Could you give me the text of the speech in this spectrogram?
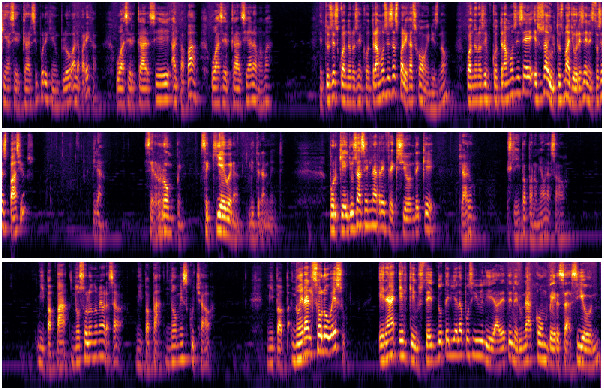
que acercarse, por ejemplo, a la pareja, o acercarse al papá, o acercarse a la mamá. Entonces, cuando nos encontramos esas parejas jóvenes, ¿no? Cuando nos encontramos ese, esos adultos mayores en estos espacios, mira, se rompen, se quiebran, literalmente. Porque ellos hacen la reflexión de que, claro, es que mi papá no me abrazaba. Mi papá no solo no me abrazaba, mi papá no me escuchaba. Mi papá no era el solo beso, era el que usted no tenía la posibilidad de tener una conversación,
